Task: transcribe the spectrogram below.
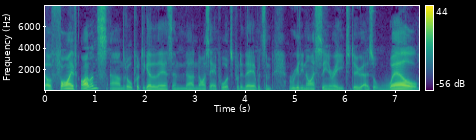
of five islands um, that all put together there. Some uh, nice airports put in there with some really nice scenery to do as well.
